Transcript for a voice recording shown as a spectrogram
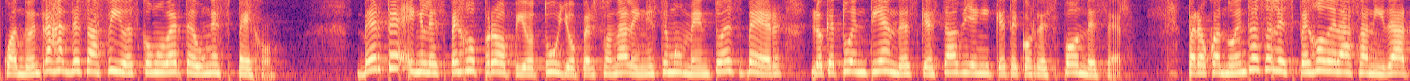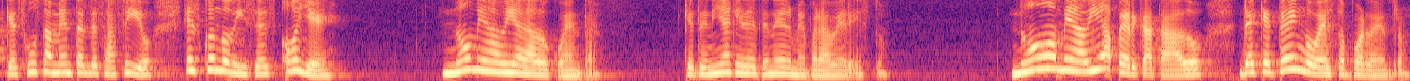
cuando entras al desafío es como verte un espejo. Verte en el espejo propio, tuyo, personal, en este momento es ver lo que tú entiendes que está bien y que te corresponde ser. Pero cuando entras al espejo de la sanidad, que es justamente el desafío, es cuando dices, oye, no me había dado cuenta que tenía que detenerme para ver esto. No me había percatado de que tengo esto por dentro.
